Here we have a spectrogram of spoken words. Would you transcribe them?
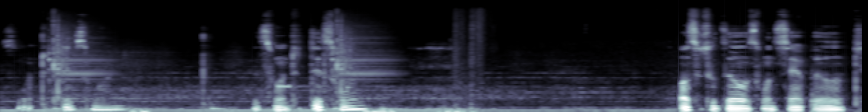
This one to this one. This one to this one. Also to those once they're built.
